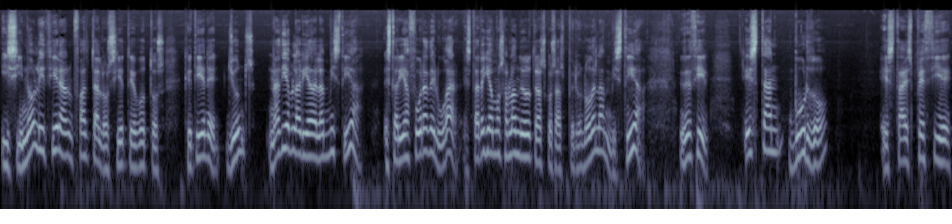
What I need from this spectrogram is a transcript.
Y si no le hicieran falta los siete votos que tiene Junts, nadie hablaría de la amnistía estaría fuera de lugar. Estaríamos hablando de otras cosas, pero no de la amnistía. Es decir, es tan burdo esta especie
